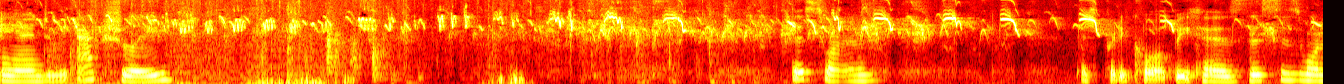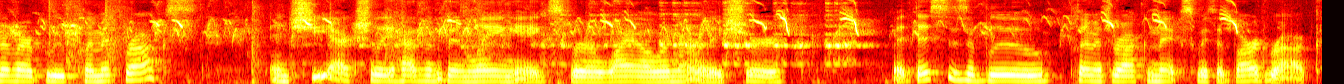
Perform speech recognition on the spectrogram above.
and we actually This one is pretty cool because this is one of our blue Plymouth rocks and she actually hasn't been laying eggs for a while, we're not really sure. But this is a blue Plymouth rock mix with a barred rock.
